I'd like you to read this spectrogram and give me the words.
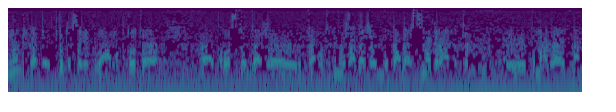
Многие готовы, кто-то за рекламу, кто-то просто даже кому-то не нужна даже благодарственная грамота и помогает нам.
